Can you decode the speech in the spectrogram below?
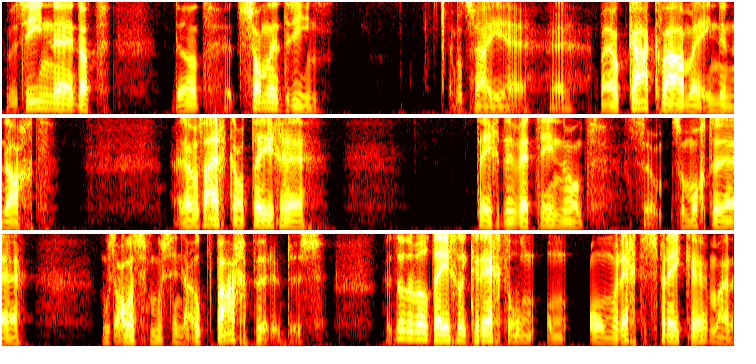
We zien uh, dat, dat het Sanhedrin, dat zij bij elkaar kwamen in de nacht en dat was eigenlijk al tegen, tegen de wet in, want ze, ze mochten, uh, moest alles moest in de openbaar gebeuren. Dus het hadden wel degelijk recht om, om, om recht te spreken, maar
